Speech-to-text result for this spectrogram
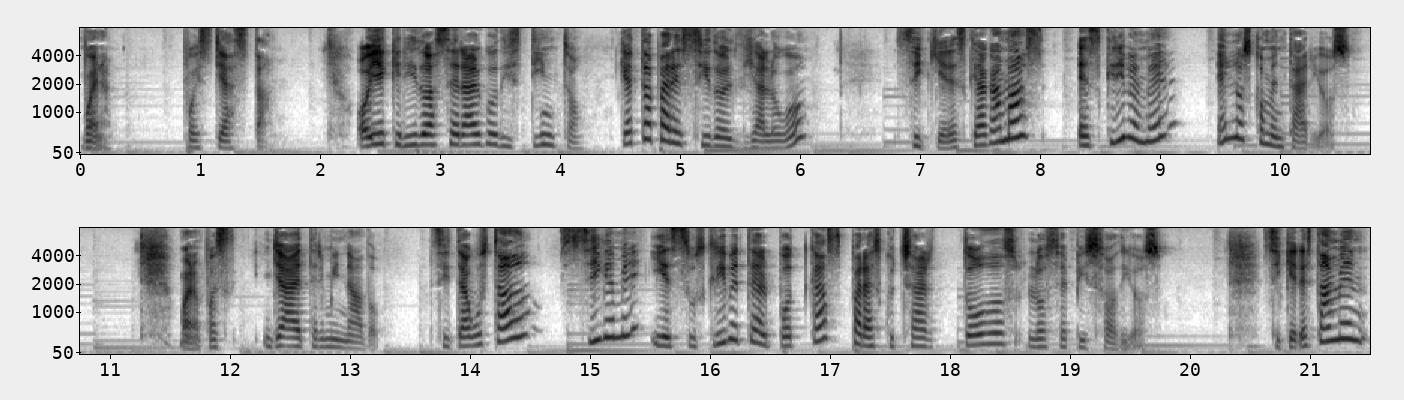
Bueno, pues ya está. Hoy he querido hacer algo distinto. ¿Qué te ha parecido el diálogo? Si quieres que haga más, escríbeme en los comentarios. Bueno, pues ya he terminado. Si te ha gustado, sígueme y suscríbete al podcast para escuchar todos los episodios. Si quieres también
